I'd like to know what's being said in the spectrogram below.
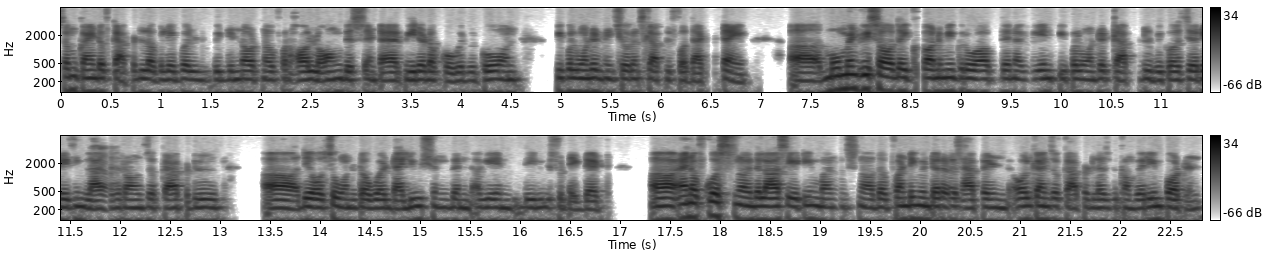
some kind of capital available. We did not know for how long this entire period of COVID would go on. People wanted insurance capital for that time. uh, moment we saw the economy grow up, then again people wanted capital because they're raising large rounds of capital. Uh, they also wanted to avoid dilution. Then again, they used to take debt. Uh, and of course, you in the last 18 months, now the funding winter has happened. All kinds of capital has become very important,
